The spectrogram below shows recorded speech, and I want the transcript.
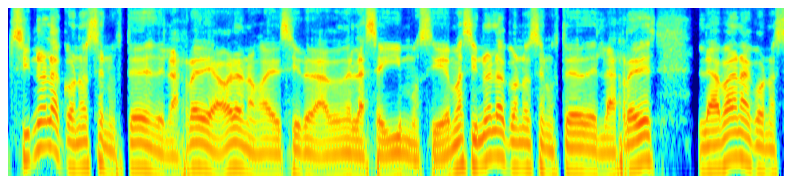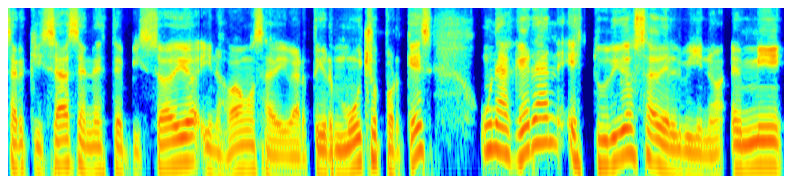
si no la conocen ustedes de las redes, ahora nos va a decir a dónde la seguimos y demás, si no la conocen ustedes de las redes, la van a conocer quizás en este episodio y nos vamos a divertir mucho porque es una gran estudiosa del vino. En mi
